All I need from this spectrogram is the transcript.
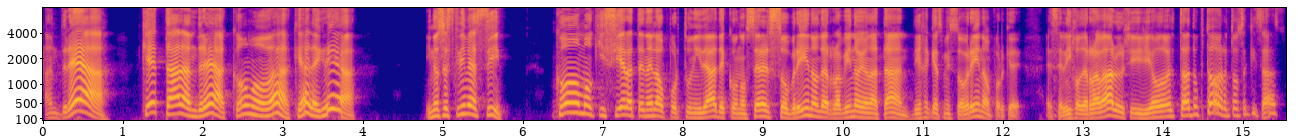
Andrea, ¿qué tal Andrea? ¿Cómo va? ¡Qué alegría! Y nos escribe así. ¿Cómo quisiera tener la oportunidad de conocer el sobrino del rabino Jonathan? Dije que es mi sobrino porque es el hijo de Rabarush y yo el traductor, entonces quizás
